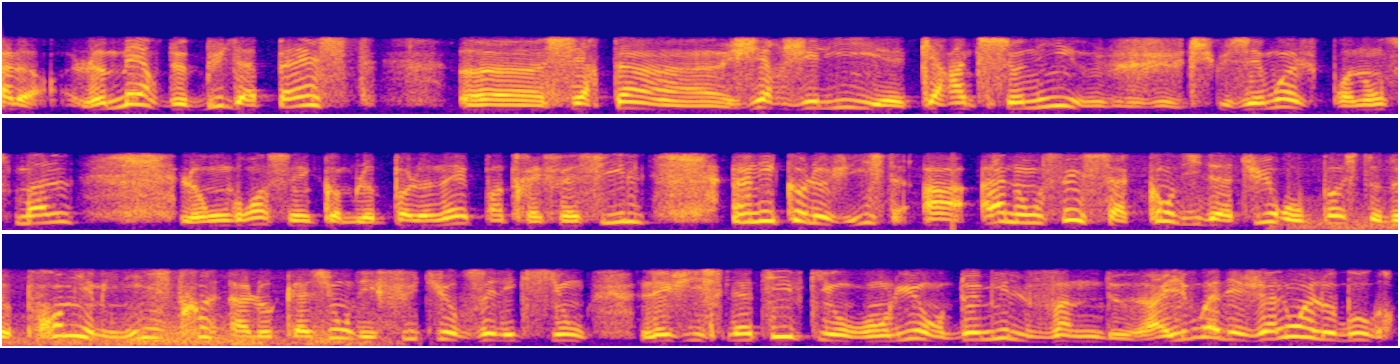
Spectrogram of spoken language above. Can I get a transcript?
Alors, le maire de Budapest un certain Gergely Karaksony, excusez-moi, je prononce mal, le hongrois c'est comme le polonais, pas très facile, un écologiste a annoncé sa candidature au poste de Premier ministre à l'occasion des futures élections législatives qui auront lieu en 2022. il voit déjà loin le bougre.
